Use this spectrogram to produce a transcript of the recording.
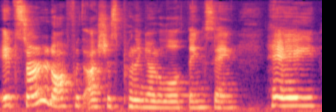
it started off with us just putting out a little thing saying, "Hey,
